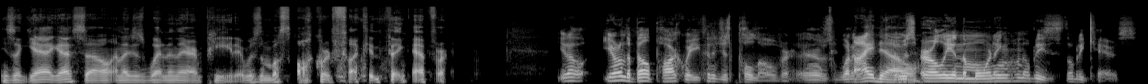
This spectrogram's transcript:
He's like, yeah, I guess so. And I just went in there and peed. It was the most awkward fucking thing ever. You know, you're on the Belt Parkway. You could have just pulled over. And it was what I know. It was early in the morning. Nobody's nobody cares.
